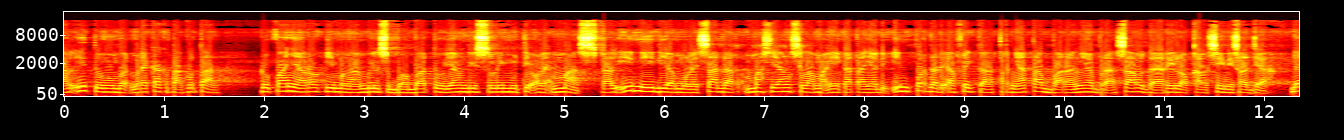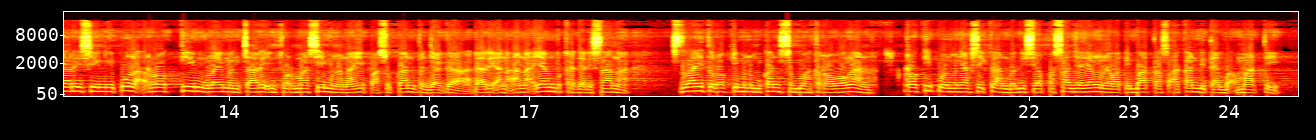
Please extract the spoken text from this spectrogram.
Hal itu membuat mereka ketakutan. Rupanya Rocky mengambil sebuah batu yang diselimuti oleh emas. Kali ini dia mulai sadar emas yang selama ini katanya diimpor dari Afrika ternyata barangnya berasal dari lokal sini saja. Dari sini pula Rocky mulai mencari informasi mengenai pasukan penjaga dari anak-anak yang bekerja di sana. Setelah itu Rocky menemukan sebuah terowongan. Rocky pun menyaksikan bagi siapa saja yang melewati batas akan ditembak mati.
